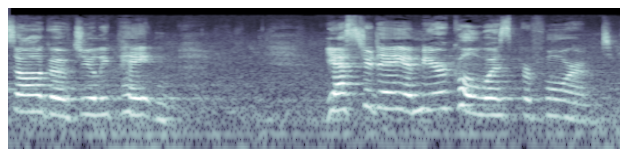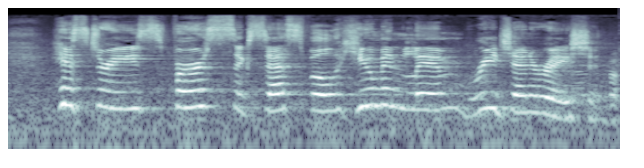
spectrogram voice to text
Saga of Julie Payton. Yesterday, a miracle was performed. History's first successful human limb regeneration. My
